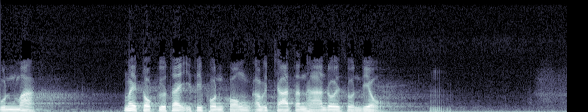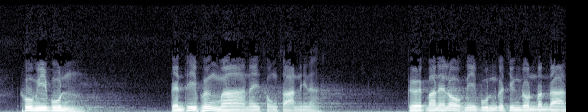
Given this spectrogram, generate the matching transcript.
บุญมาก ไม่ตกอยู่ใต้อิทธิพลของอวิชชาตัณหาโดยส่วนเดียว ผู้มีบุญ เป็นที่พึ่งมาในสงสารนี่นะ เกิดมาในโลกนี่บุญก็จึงโดนบันดาล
